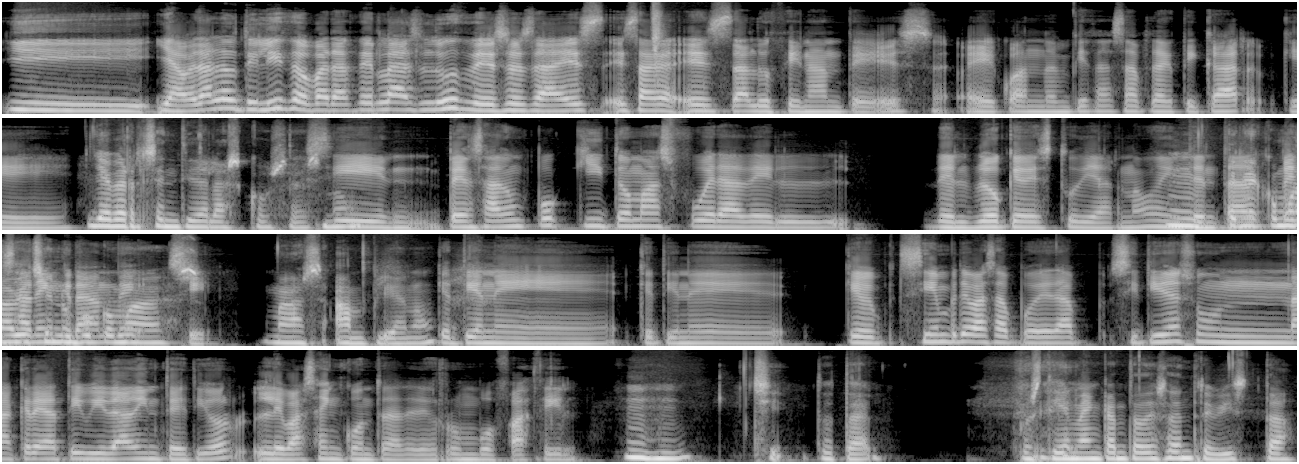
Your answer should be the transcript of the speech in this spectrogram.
Y, y, ahora lo utilizo para hacer las luces, o sea, es, es, es alucinante, es eh, cuando empiezas a practicar que... Y haber sentido las cosas, ¿no? Sí, pensar un poquito más fuera del, del bloque de estudiar, ¿no? Intentar mm, como pensar una en grande, un poco más, sí, más amplia, ¿no? que tiene, que tiene que siempre vas a poder, si tienes una creatividad interior, le vas a encontrar el rumbo fácil. Sí, total. Pues tía, me ha encantado esa entrevista.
